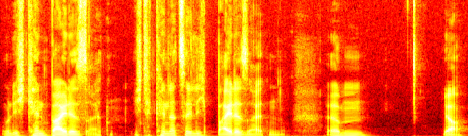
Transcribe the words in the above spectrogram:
Und ich kenne beide Seiten. Ich kenne tatsächlich beide Seiten. Ähm, ja,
